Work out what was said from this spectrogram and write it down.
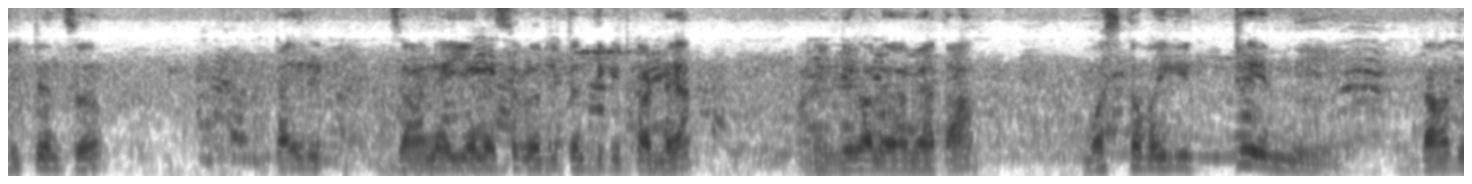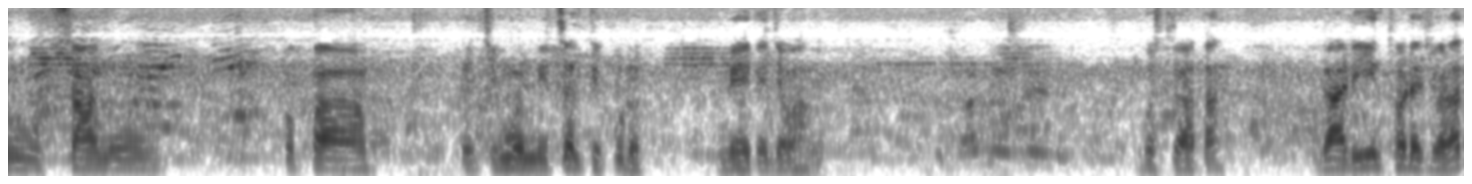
रिटर्नचं. डायरेक्ट जाणं येणं सगळं रिटर्न तिकीट काढलं आहे आणि निघालो आहे आम्ही आता मस्तपैकी ट्रेनने दादू सानू पप्पा त्यांची मम्मी चलते पुढं. मी आहे त्यांच्या मागं. बसलो आता. गाडी येईन थोड्याच वेळात.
